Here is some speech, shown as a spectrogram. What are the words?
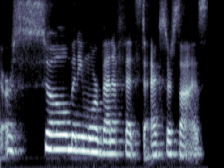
There are so many more benefits to exercise.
